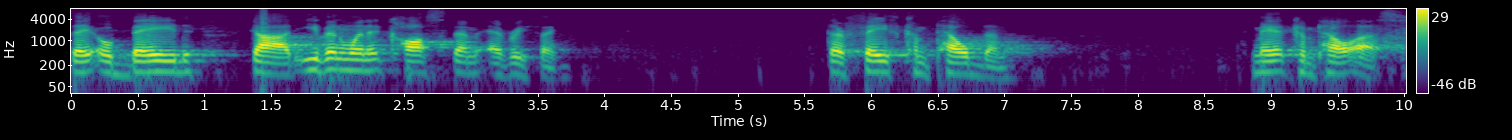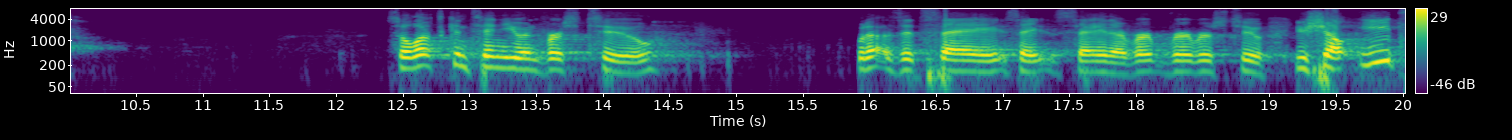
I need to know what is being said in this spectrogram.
They obeyed God, even when it cost them everything. Their faith compelled them. May it compel us. So let's continue in verse 2. What does it say, say, say there? Verse 2. You shall eat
